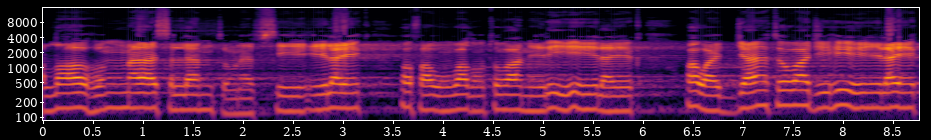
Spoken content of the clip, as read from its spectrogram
اللهم أسلمت نفسي إليك وفوضت أمري إليك. ووجهت وجهي إليك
